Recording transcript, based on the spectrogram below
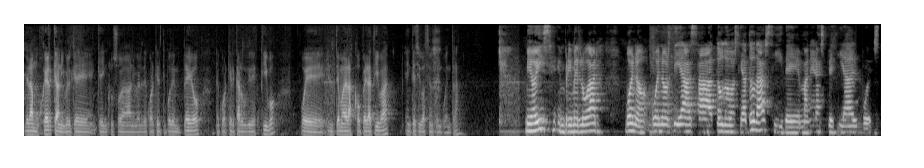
de la mujer, que a nivel que, que incluso a nivel de cualquier tipo de empleo, de cualquier cargo directivo, pues el tema de las cooperativas, ¿en qué situación se encuentra? ¿Me oís? En primer lugar, bueno, buenos días a todos y a todas y de manera especial pues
